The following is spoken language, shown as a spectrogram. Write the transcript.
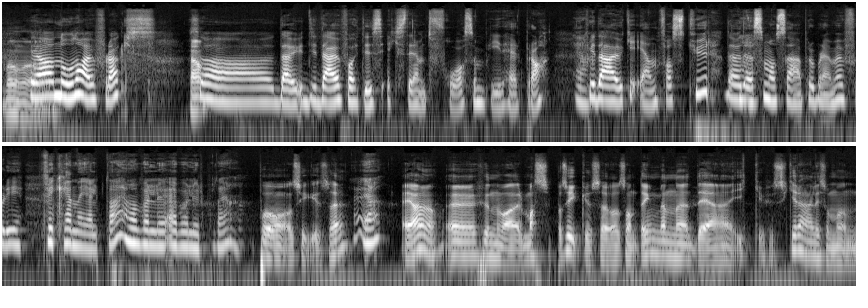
Men, uh, Ja, noen har jo flaks. Ja. Så det er, jo, det er jo faktisk ekstremt få som blir helt bra. Ja. Fordi det er jo ikke én fast kur. Det er jo Nei. det som også er problemet. Fordi Fikk henne hjelp da? Jeg, må bare, jeg bare lurer på det. På sykehuset Ja. Ja, ja. øh, hun var masse på sykehuset og sånne ting, men øh, det jeg ikke husker, er liksom om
